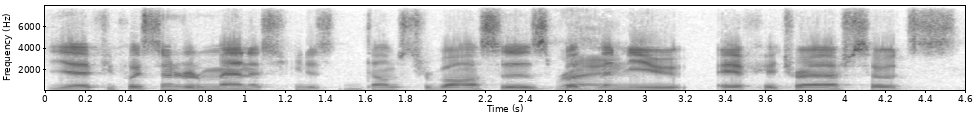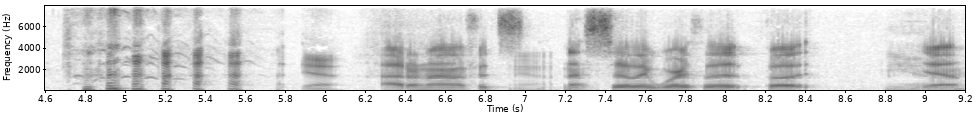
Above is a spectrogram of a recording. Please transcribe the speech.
yeah, if you play Standard Menace, you can just dumpster bosses, but Right. then you AFK trash. So it's Yeah. I don't know if it's Yeah. necessarily worth it, but Yeah. yeah.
